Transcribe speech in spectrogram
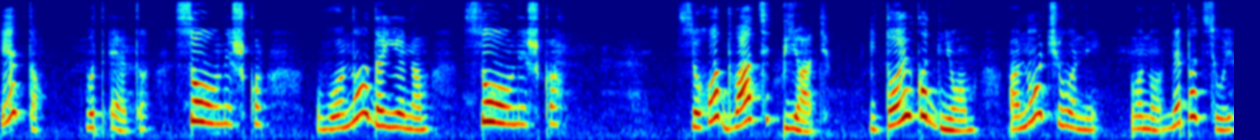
Это, вот это, солнышко. Воно дає нам солнышко. Всього 25. І тільки днем, а ночі вони, воно не працює.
